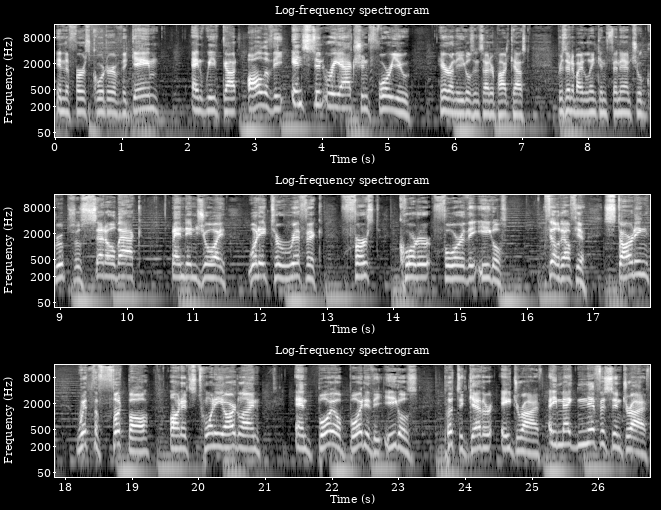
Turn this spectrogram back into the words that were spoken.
in the first quarter of the game, and we've got all of the instant reaction for you here on the Eagles Insider Podcast, presented by Lincoln Financial Group. So settle back and enjoy what a terrific first quarter for the Eagles. Philadelphia starting with the football on its 20 yard line. And boy, oh boy, did the Eagles put together a drive, a magnificent drive.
